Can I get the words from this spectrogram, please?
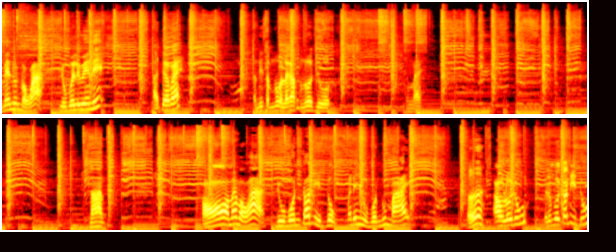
แม่นุ่นบอกว่า อยู่บริเวณนี้หาเจอไหมตอนนี้สำรวจแล้วครับสำรวจอยู่ตรงไหนนั่น อ๋อแม่บอกว่าอยู่บนก้อนอิฐลูกไม่ได้อยู่บนพุ่มไม้ เออ เอาเลยดูไปสำรวจก้อนอิฐดู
